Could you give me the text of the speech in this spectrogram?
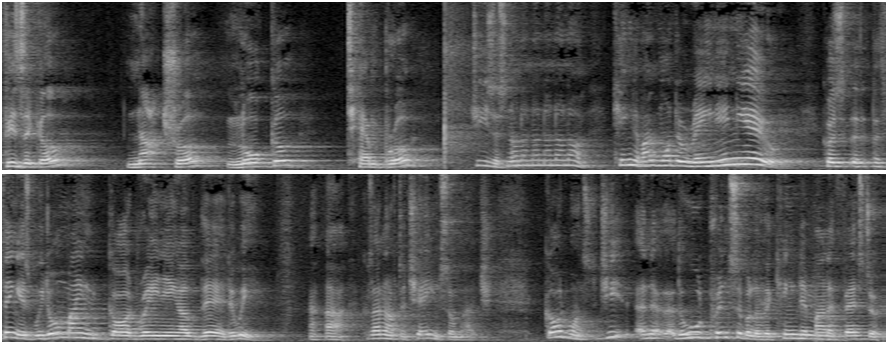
physical, natural, local, temporal. Jesus, no, no, no, no, no, no. Kingdom, I want to reign in you. Because the, thing is, we don't mind God reigning out there, do we? because I don't have to change so much. God wants, to, and the, whole principle of the Kingdom Manifesto,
